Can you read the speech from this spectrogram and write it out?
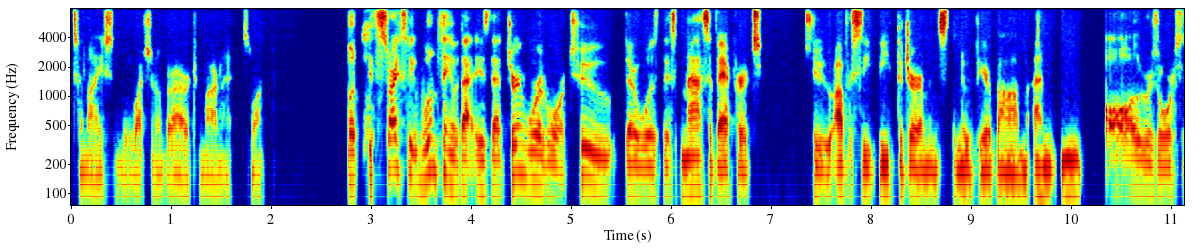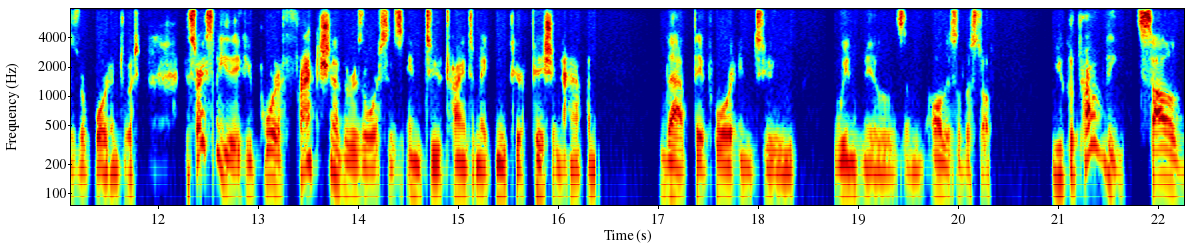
tonight, and we'll watch another hour tomorrow night as well. But it strikes me one thing about that is that during World War II, there was this massive effort to obviously beat the Germans, the nuclear bomb, and all resources were poured into it. It strikes me that if you poured a fraction of the resources into trying to make nuclear fission happen, that they pour into windmills and all this other stuff, you could probably solve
